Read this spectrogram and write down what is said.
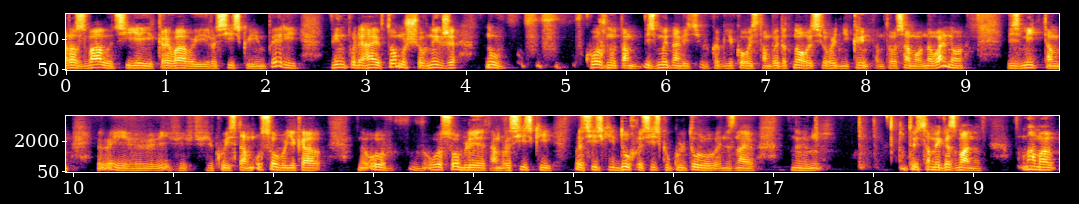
розвалу цієї кривавої російської імперії. Він полягає в тому, що в них же ну в- кожну там візьміть навіть якогось там видатного сьогодні, крім там того самого Навального, візьміть там е, е, якусь там особу, яка уособлює там російський російський дух, російську культуру, я не знаю. Той самий Газманов, мама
